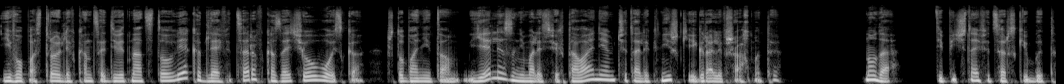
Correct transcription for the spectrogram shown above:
Его построили в конце XIX века для офицеров казачьего войска, чтобы они там ели, занимались фехтованием, читали книжки, играли в шахматы. Ну да, типичный офицерский быт.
